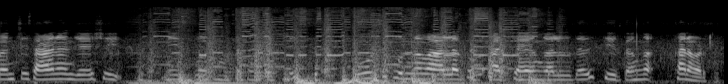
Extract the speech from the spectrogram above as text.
మంచి స్నానం చేసి నీటి కోసం ఊడ్చుకున్న వాళ్ళకు అత్యాయం కలుగుతుంది తీర్థంగా కనబడుతుంది.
